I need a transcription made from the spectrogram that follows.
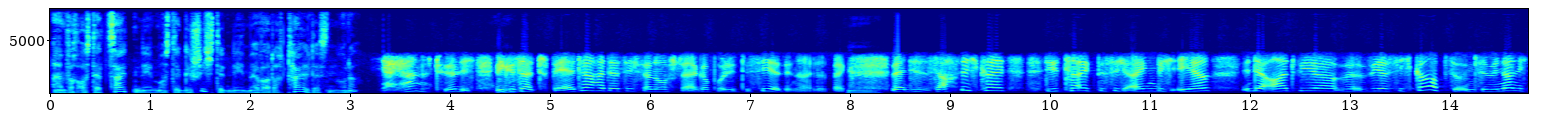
einfach aus der Zeit nehmen, aus der Geschichte nehmen. Er war doch Teil dessen, oder? Natürlich. Wie gesagt, später hat er sich dann auch stärker politisiert in Heidelberg. Mhm. Während diese Sachlichkeit, die zeigte sich eigentlich eher in der Art, wie er, wie er sich gab, so im Seminar nicht.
